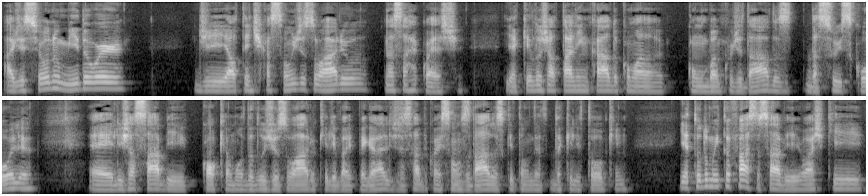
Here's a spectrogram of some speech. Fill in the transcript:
adiciona o middleware de autenticação de usuário nessa request. E aquilo já está linkado com, uma, com um banco de dados da sua escolha. É, ele já sabe qual é o modelo de usuário que ele vai pegar, ele já sabe quais são os dados que estão dentro daquele token. E é tudo muito fácil, sabe? Eu acho que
